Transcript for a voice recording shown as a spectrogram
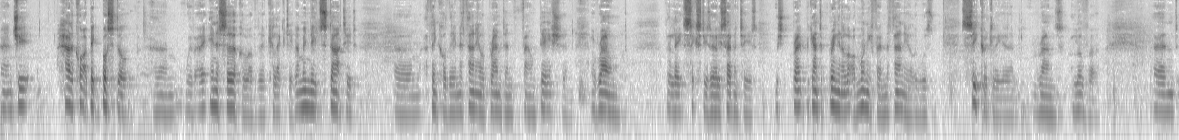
And she had quite a big bust up um, with an inner circle of the collective. I mean, they'd started um, a thing called the Nathaniel Branden Foundation around the late 60s, early 70s, which began to bring in a lot of money for Nathaniel, who was secretly um, Rand's lover. And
